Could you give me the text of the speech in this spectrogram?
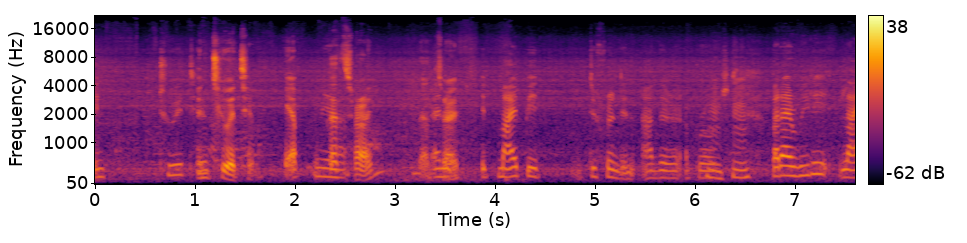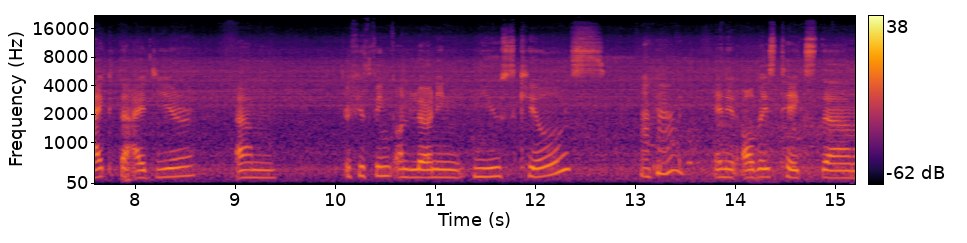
intuitive. Intuitive. Yep, Yeah. that's right. That's and right. it, it might be different in other approaches. But I really like the idea. Um, if you think on learning new skills, and it always takes the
